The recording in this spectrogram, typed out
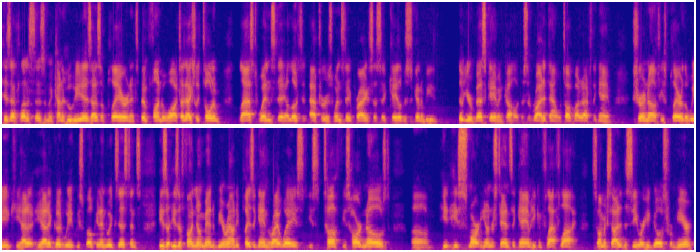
his athleticism and kind of who he is as a player. And it's been fun to watch. I actually told him last Wednesday, I looked at, after his Wednesday practice, I said, Caleb, this is going to be the, your best game in college. I said, write it down. We'll talk about it after the game. Sure enough, he's player of the week. He had a, he had a good week. We spoke it into existence. He's a, he's a fun young man to be around. He plays the game the right way. He's, he's tough. He's hard nosed. Um, he, he's smart. He understands the game. He can flat fly. So I'm excited to see where he goes from here,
